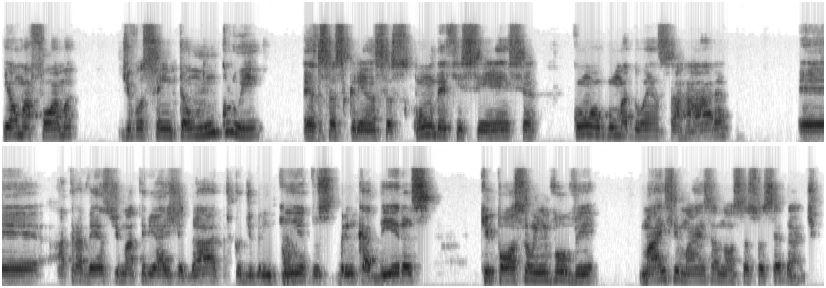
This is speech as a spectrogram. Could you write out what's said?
e é uma forma de você, então, incluir essas crianças com deficiência, com alguma doença rara, é, através de materiais didáticos, de brinquedos, brincadeiras que possam envolver mais e mais a nossa sociedade.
